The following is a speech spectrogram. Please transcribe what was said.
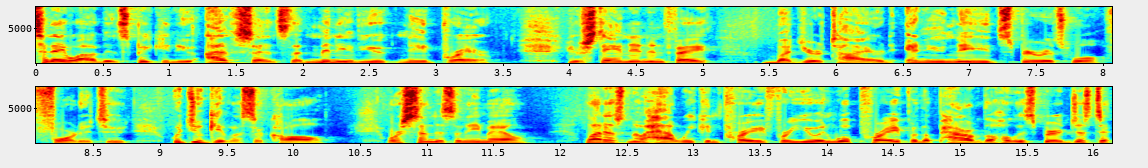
Today, while I've been speaking to you, I've sensed that many of you need prayer. You're standing in faith, but you're tired and you need spiritual fortitude. Would you give us a call or send us an email? Let us know how we can pray for you, and we'll pray for the power of the Holy Spirit just to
